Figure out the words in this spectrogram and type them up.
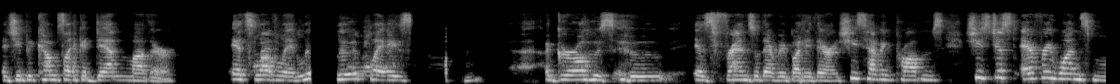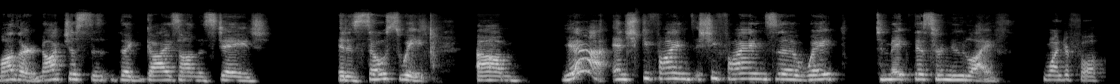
And she becomes like a den mother. It's lovely. Lou, Lou plays um, a girl who's who is friends with everybody there and she's having problems. She's just everyone's mother not just the, the guys on the stage. It is so sweet. Um, yeah and she finds she finds a way to make this her new life. Wonderful.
